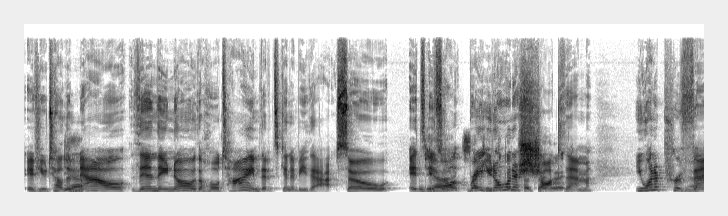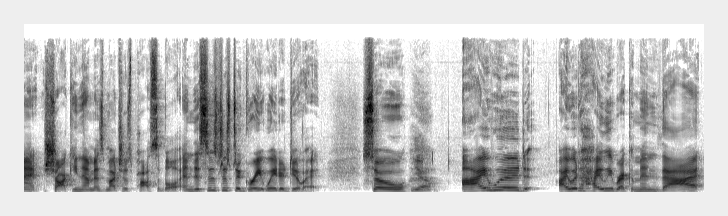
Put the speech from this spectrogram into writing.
If you tell them yeah. now, then they know the whole time that it's going to be that. So it's yeah, it's all exactly. right. You don't want to shock them. You want to prevent yeah. shocking them as much as possible. And this is just a great way to do it. So yeah. I would I would highly recommend that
